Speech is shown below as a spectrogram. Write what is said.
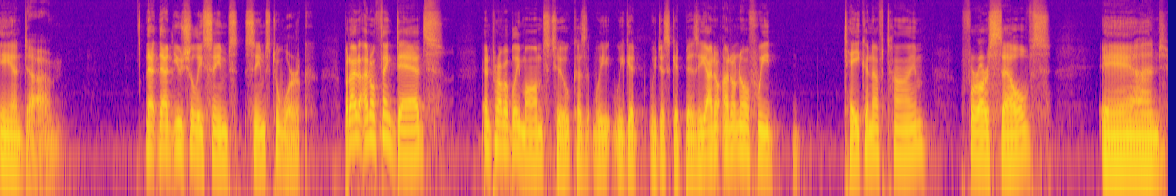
and um, that that usually seems seems to work. But I, I don't think dads and probably moms too, because we, we get we just get busy. I don't I don't know if we take enough time for ourselves, and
